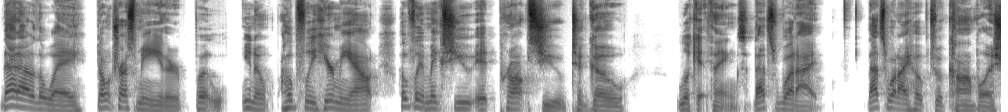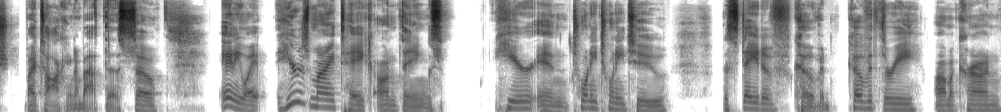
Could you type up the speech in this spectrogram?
that out of the way, don't trust me either, but you know, hopefully hear me out. Hopefully it makes you it prompts you to go look at things. That's what I that's what I hope to accomplish by talking about this. So anyway, here's my take on things here in 2022, the state of COVID. COVID-3, Omicron,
